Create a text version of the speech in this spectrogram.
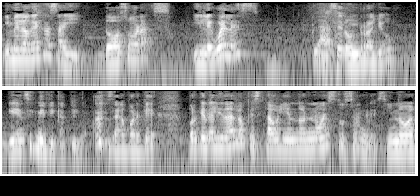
Y me lo dejas ahí dos horas y le hueles, va a ser un rollo bien significativo. O sea, ¿por qué? Porque en realidad lo que está oliendo no es tu sangre, sino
